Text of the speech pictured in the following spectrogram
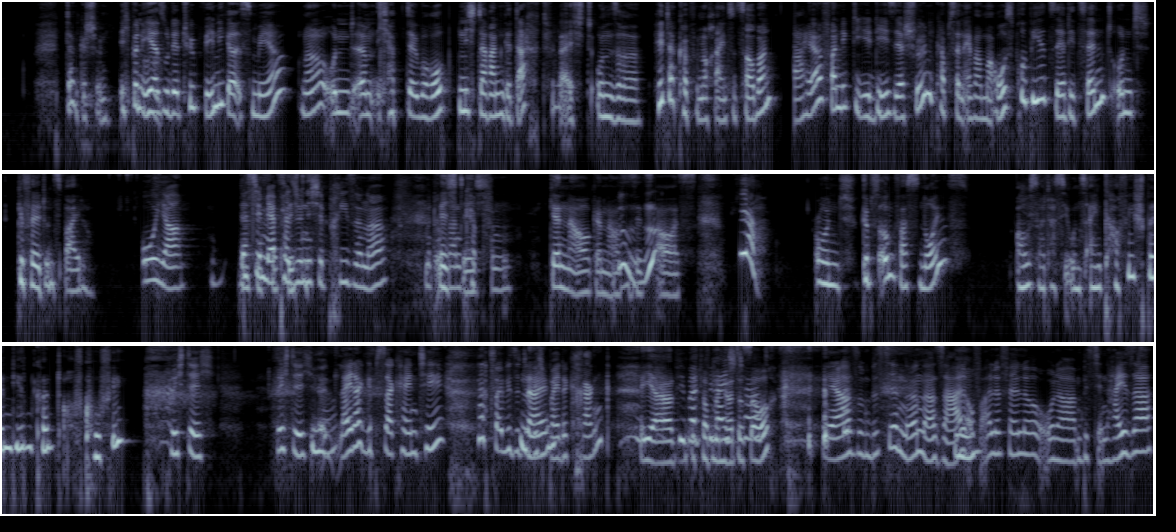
Dankeschön. Ich bin eher so der Typ, weniger ist mehr. Ne? Und ähm, ich habe da überhaupt nicht daran gedacht, vielleicht unsere Hinterköpfe noch reinzuzaubern. Daher fand ich die Idee sehr schön. Ich habe es dann einfach mal ausprobiert, sehr dezent und gefällt uns beide. Oh ja. Bisschen mehr persönliche wichtig. Prise, ne? Mit unseren Richtig. Köpfen. Genau, genau, so mhm. sieht's aus. Ja. Und gibt's irgendwas Neues? Außer, dass ihr uns einen Kaffee spendieren könnt auf Kofi? Richtig. Richtig. Ja. Äh, leider gibt's da keinen Tee, weil wir sind nämlich beide krank. Ja, Wie ich glaube, man hört das auch. Ja, so ein bisschen, ne, nasal mhm. auf alle Fälle oder ein bisschen heiser.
